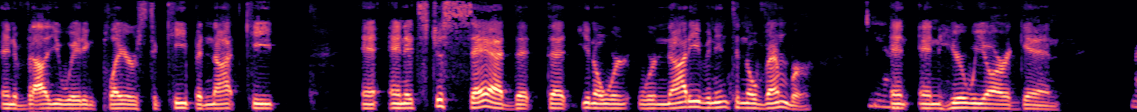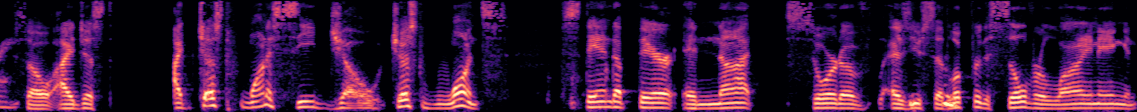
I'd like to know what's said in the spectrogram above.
and evaluating players to keep and not keep. And, and it's just sad that, that, you know, we're, we're not even into November yeah. and, and here we are again. Right. So I just, I just want to see Joe just once stand up there and not sort of, as you said, look for the silver lining and,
